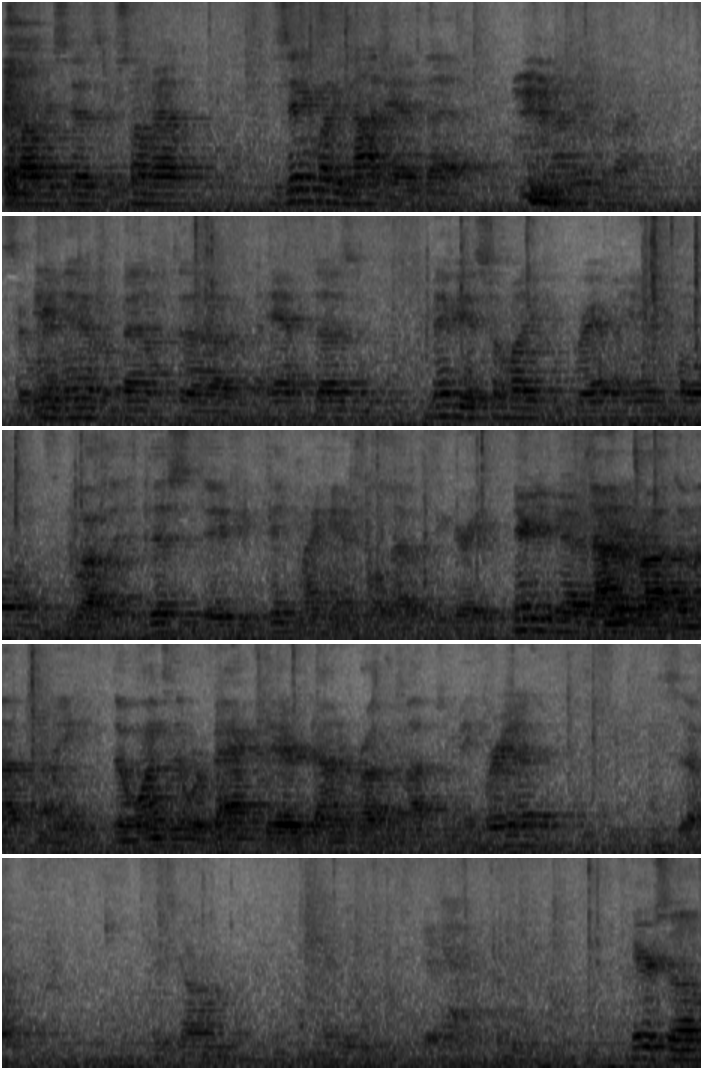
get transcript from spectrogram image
Bobby says there's some out, does anybody not have that? Not everybody. So we have about, uh, a half dozen, maybe if somebody could grab a handful and, Well, this, if you take my handful, that would be great. here you go. Donna brought them up to me. The ones that were back there, Donna brought them up to me, Fred, so. he's gone. Here's some.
